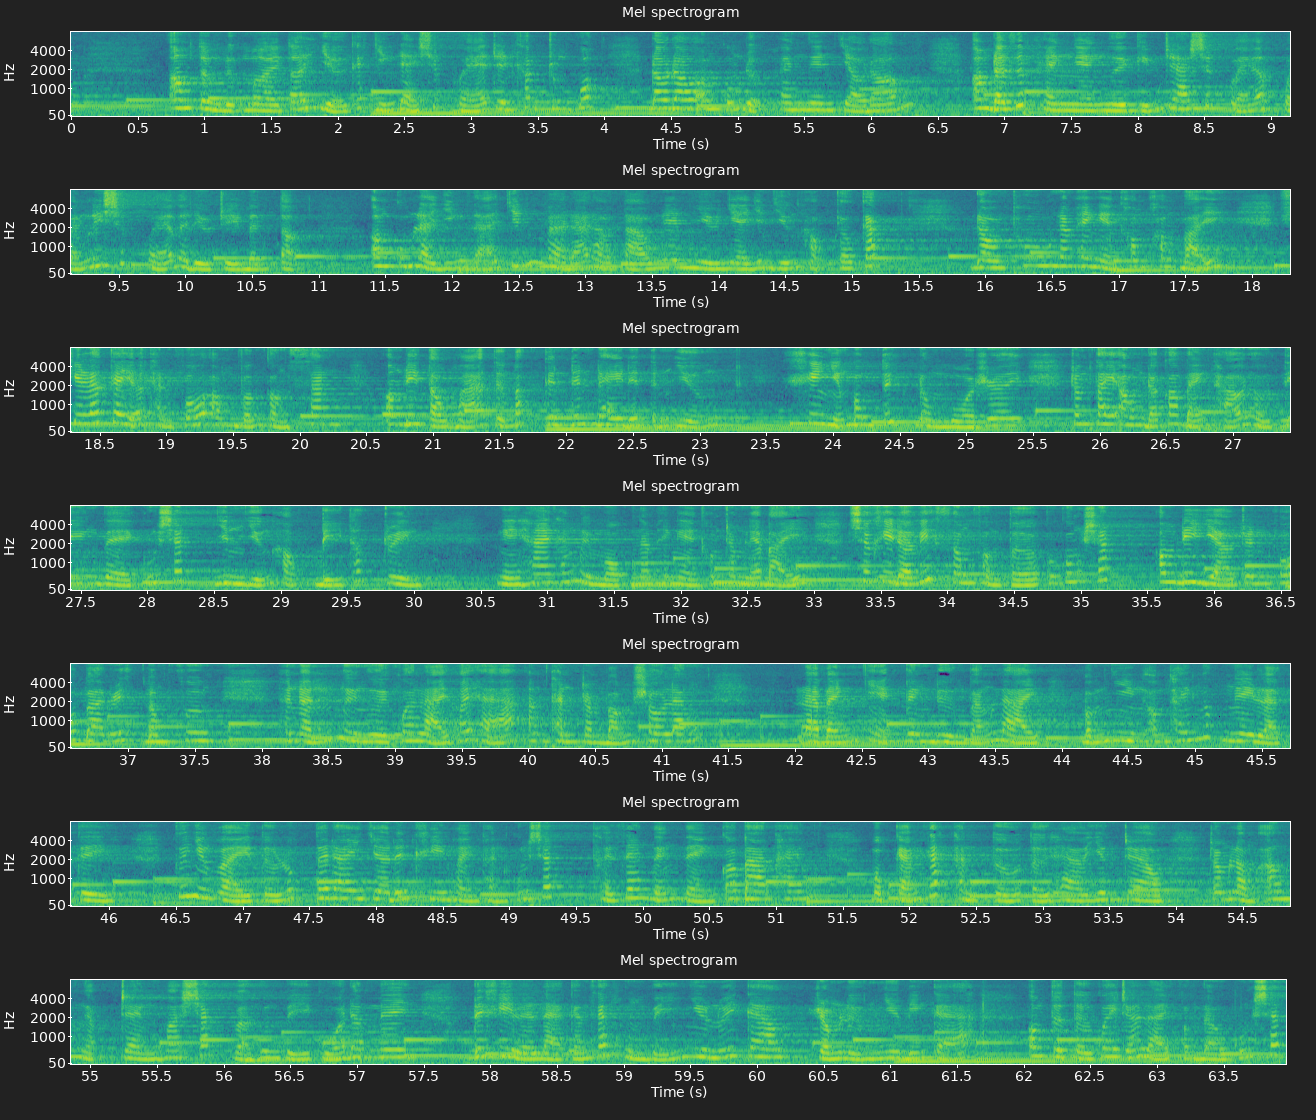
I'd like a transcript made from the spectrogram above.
Ông từng được mời tới dự các diễn đàn sức khỏe trên khắp Trung Quốc, đâu đâu ông cũng được hoan nghênh chào đón. Ông đã giúp hàng ngàn người kiểm tra sức khỏe, quản lý sức khỏe và điều trị bệnh tật. Ông cũng là diễn giả chính và đã đào tạo nên nhiều nhà dinh dưỡng học cao cấp. Đầu thu năm 2007, khi lá cây ở thành phố ông vẫn còn xanh, ông đi tàu hỏa từ Bắc Kinh đến đây để tĩnh dưỡng. Khi những bông tuyết đồng mùa rơi, trong tay ông đã có bản thảo đầu tiên về cuốn sách dinh dưỡng học bị thất truyền Ngày 2 tháng 11 năm 2007, sau khi đã viết xong phần tựa của cuốn sách, ông đi dạo trên phố Paris Đông Phương. Hình ảnh người người qua lại hối hả, âm thanh trầm bổng sâu lắng. Là bản nhạc ven đường vắng lại, bỗng nhiên ông thấy ngất ngây lạ kỳ. Cứ như vậy, từ lúc tới đây cho đến khi hoàn thành cuốn sách, thời gian vẹn vẹn có 3 tháng. Một cảm giác thành tựu tự hào dân trào, trong lòng ông ngập tràn hoa sắc và hương vị của đam mê đôi khi lại là cảm giác hùng vĩ như núi cao, rộng lượng như biển cả. Ông từ từ quay trở lại phần đầu cuốn sách.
